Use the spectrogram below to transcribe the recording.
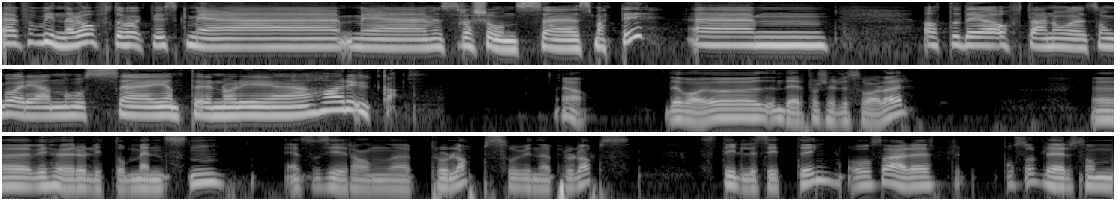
jeg forbinder det ofte faktisk med, med menstruasjonssmerter. Eh, at det ofte er noe som går igjen hos eh, jenter når de eh, har uka. Ja, det var jo en del forskjellige svar der. Eh, vi hører litt om mensen. En som sier han prolaps, prolaps, vinner prolaps. Stillesitting. Og så er det også flere som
